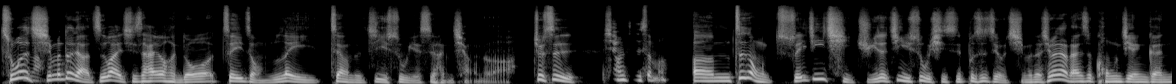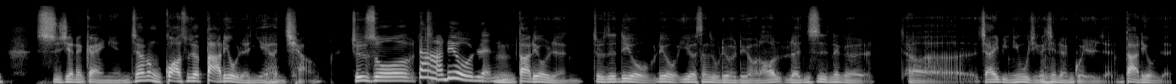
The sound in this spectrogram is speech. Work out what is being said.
除了奇门遁甲之外，其实还有很多这一种类这样的技术也是很强的啦。就是像是什么？嗯，这种随机起局的技术其实不是只有奇门遁，奇门遁甲是空间跟时间的概念。像那种卦术叫大六人也很强，就是说大六人，嗯，大六人就是六六一二三四五六六，然后人是那个呃甲乙丙丁戊己庚辛壬癸的人，大六人，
